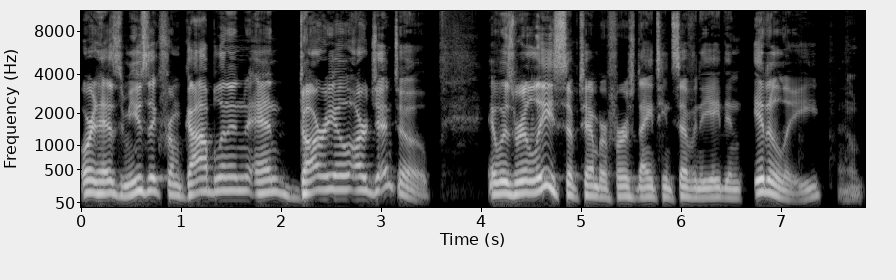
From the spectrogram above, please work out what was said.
or it has music from Goblin and, Dario Argento. It was released September 1st, 1978 in Italy. Um,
